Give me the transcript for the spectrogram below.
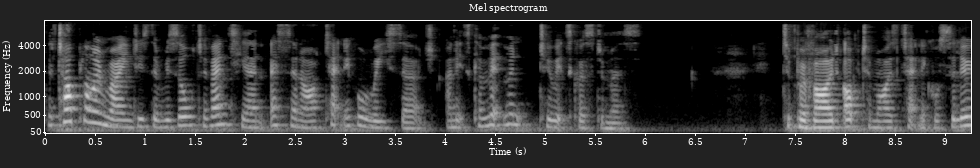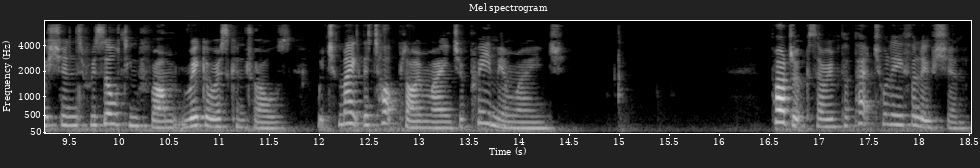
The top line range is the result of NTN SNR technical research and its commitment to its customers to provide optimised technical solutions resulting from rigorous controls which make the top line range a premium range. Products are in perpetual evolution.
